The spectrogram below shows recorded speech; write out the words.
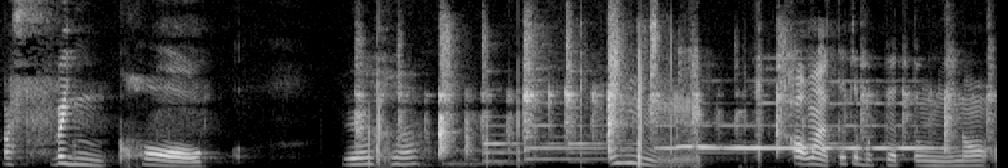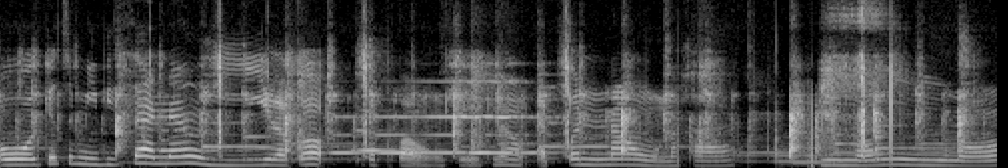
พสิ่งของนะคะอืเข้ามาก็จะมาเกิดตรงนี้เนาะโอ้ยก็จะมีพิซซ่าเน่ายีแล้วก็กระป๋องเค้กเน่าแอปเปิลเน่านะคะ มีน้องงูเนาะ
